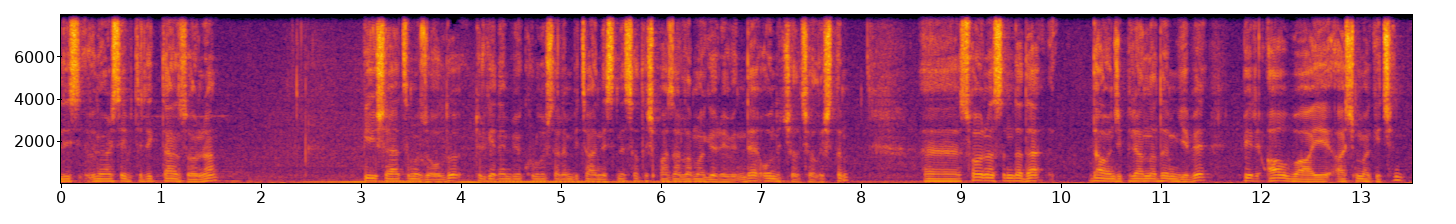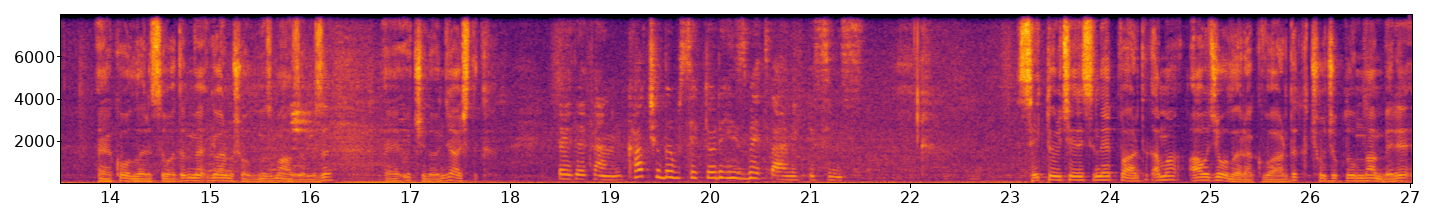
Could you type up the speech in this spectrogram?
e, lis- üniversite bitirdikten sonra bir iş hayatımız oldu. Türkiye'nin en büyük kuruluşların bir tanesinde satış pazarlama görevinde 13 yıl çalıştım. Ee, sonrasında da daha önce planladığım gibi bir av bayi açmak için e, kolları sıvadım ve görmüş olduğunuz mağazamızı 3 yıl önce açtık. Evet efendim, kaç yıldır bu sektörde hizmet vermektesiniz? Sektör içerisinde hep vardık ama avcı olarak vardık. Çocukluğumdan beri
